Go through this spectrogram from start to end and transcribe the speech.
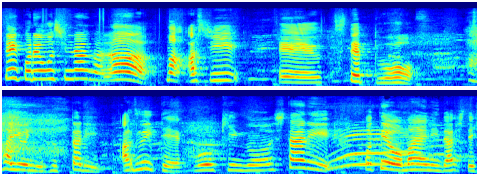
でこれをしながらまあ足えーステップを左右に振ったり歩いてウォーキングをしたり、こう手を前に出して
